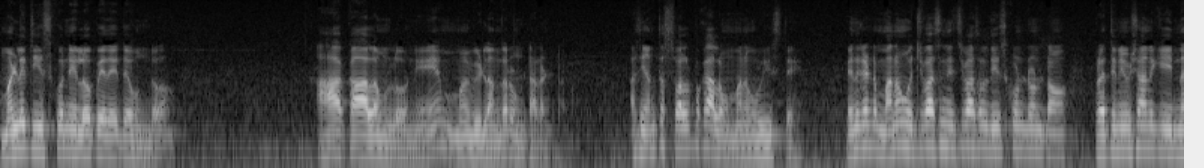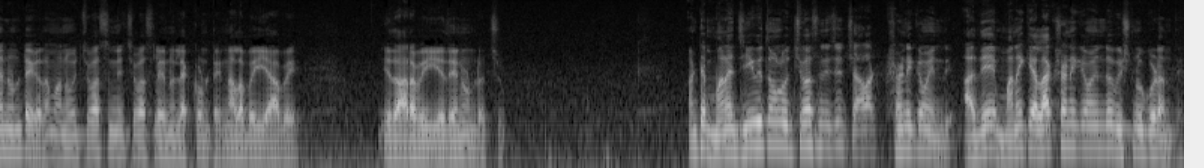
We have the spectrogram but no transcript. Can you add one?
మళ్ళీ తీసుకునే లోపు ఏదైతే ఉందో ఆ కాలంలోనే వీళ్ళందరూ ఉంటారంట. అది ఎంత స్వల్పకాలం మనం ఊహిస్తే? ఎందుకంటే మనం ఉచ్ఛ్వాస నిశ్వాసాలు తీసుకుంటుంటాం ప్రతి నిమిషానికి ఇన్నని ఉంటాయి కదా. మన ఉచ్ఛ్వాస నిశ్వాసాలు ఏమో లెక్క ఉంటాయి. నలభై యాభై ఏదో అరవై ఏదైనా ఉండొచ్చు. అంటే మన జీవితంలో ఉచ్ఛ్వాస నిశ్వాసం చాలా క్షణికమైంది. అదే మనకి ఎలా క్షణికమైందో విష్ణువు కూడా అంతే.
